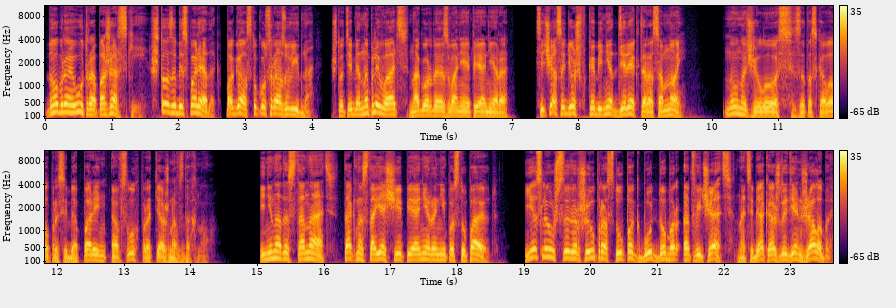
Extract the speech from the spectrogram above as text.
«Доброе утро, Пожарский! Что за беспорядок? По галстуку сразу видно, что тебе наплевать на гордое звание пионера. Сейчас идешь в кабинет директора со мной». Ну, началось, затасковал про себя парень, а вслух протяжно вздохнул. «И не надо стонать, так настоящие пионеры не поступают. Если уж совершил проступок, будь добр отвечать. На тебя каждый день жалобы.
